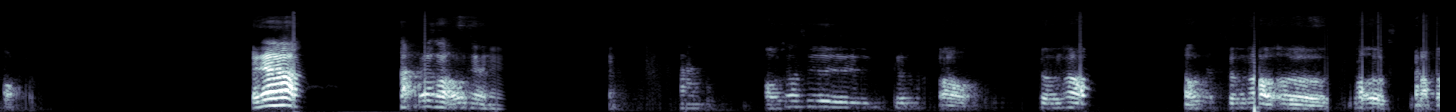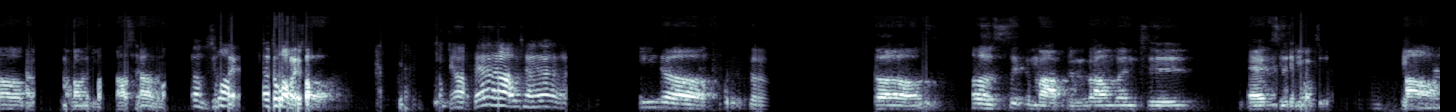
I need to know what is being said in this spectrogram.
哦，等下，大家好，我想好像是根哦根号。好，升号二，根号二，然后，然后，然后，然后，那是往，那是往哪走？你好，等下，我想想，一的负的，呃，二四个嘛平方分之 x 零子，好，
